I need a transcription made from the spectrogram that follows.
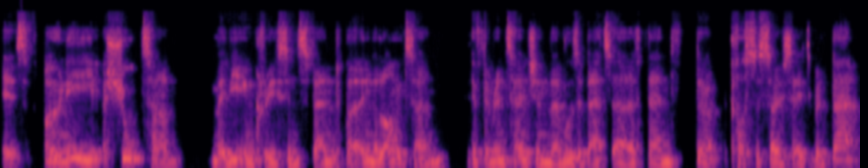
it's only a short term maybe increase in spend, but in the long term, if the retention levels are better, then the costs associated with that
